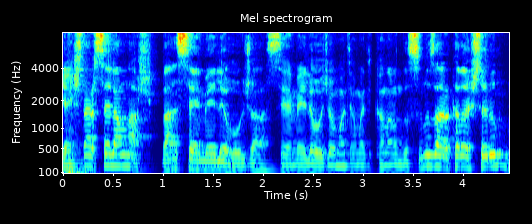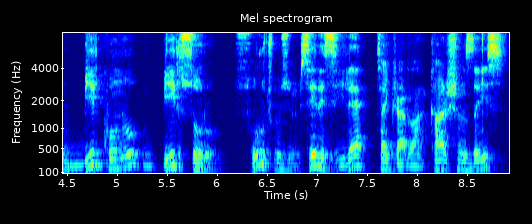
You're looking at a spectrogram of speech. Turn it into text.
Gençler selamlar. Ben SML Hoca. SML Hoca Matematik kanalındasınız arkadaşlarım. Bir konu, bir soru. Soru çözüm serisiyle tekrardan karşınızdayız.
